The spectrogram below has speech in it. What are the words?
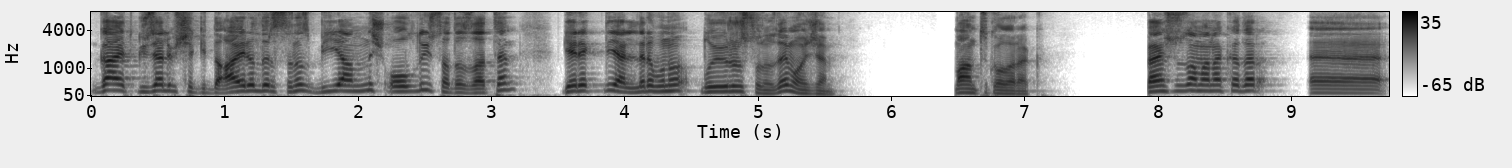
gayet güzel bir şekilde ayrılırsınız. Bir yanlış olduysa da zaten gerekli yerlere bunu duyurursunuz değil mi hocam? Mantık olarak. Ben şu zamana kadar eee,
